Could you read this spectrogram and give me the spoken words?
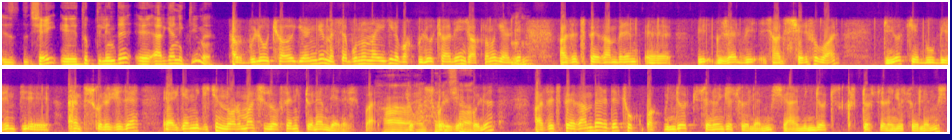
e, şey e, tıp dilinde e, ergenlik değil mi? Tabii Blue çağı gelince mesela bununla ilgili bak Blue çağı deyince aklıma geldi. Hazreti Peygamber'in e, bir güzel bir hadis-i şerifi var. Diyor ki bu bizim e, psikolojide ergenlik için normal şizofrenik dönem denir. Ha, çok psikoloji ekolü. Hazreti Peygamber de çok bak 1400 sene önce söylenmiş yani 1444 sene önce söylenmiş.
